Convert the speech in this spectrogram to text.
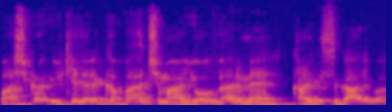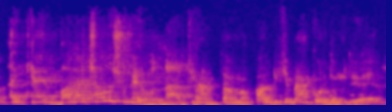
başka ülkelere kapı açma, yol verme kaygısı galiba. Bana çalışmıyor bunlar diyor. Ha, tamam. Halbuki ben kurdum diyor yani.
